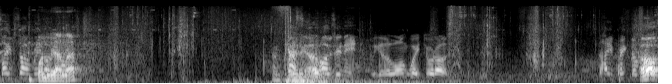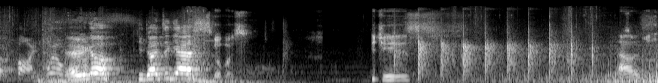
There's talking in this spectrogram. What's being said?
Safe zone One guy relocated. left. I'm Gas up. closing in. We got a long way to run. They picked the Oh. wrong fight. Well There you go. He died to gas. Let's go, boys. GG's. That was.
